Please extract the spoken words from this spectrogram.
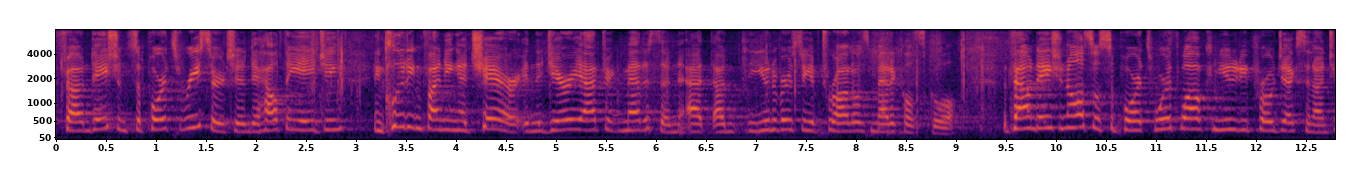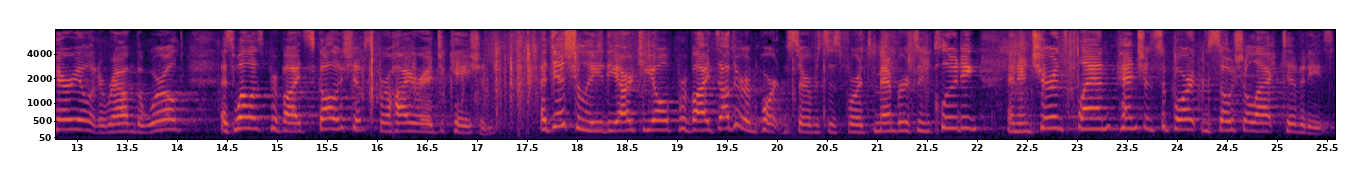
Foundation supports research into healthy aging including funding a chair in the geriatric medicine at uh, the University of Toronto's Medical School. The Foundation also supports worthwhile community projects in Ontario and around the world, as well as provides scholarships for higher education. Additionally, the RTO provides other important services for its members, including an insurance plan, pension support, and social activities.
